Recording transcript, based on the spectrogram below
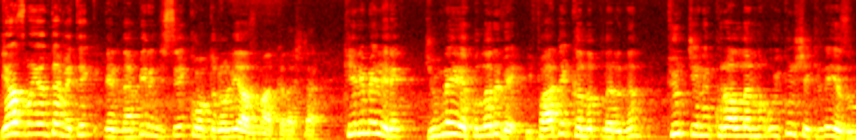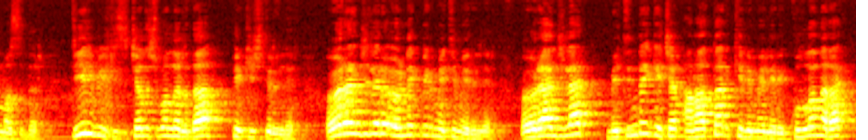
Yazma yöntem ve tekniklerinden birincisi kontrollü yazma arkadaşlar. Kelimelerin cümle yapıları ve ifade kalıplarının Türkçenin kurallarına uygun şekilde yazılmasıdır. Dil bilgisi çalışmaları da pekiştirilir. Öğrencilere örnek bir metin verilir. Öğrenciler metinde geçen anahtar kelimeleri kullanarak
